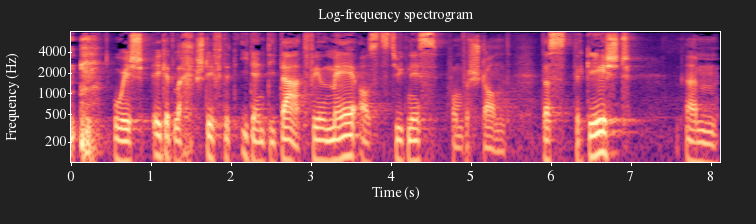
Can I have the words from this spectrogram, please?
und ist eigentlich stiftet Identität viel mehr als das Zeugnis vom Verstand. Dass der Geist ähm,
